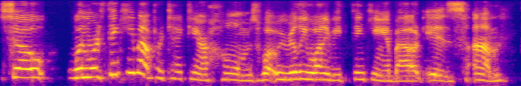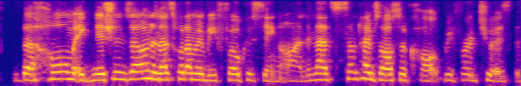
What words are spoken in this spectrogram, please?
So when we're thinking about protecting our homes, what we really want to be thinking about is um, the home ignition zone, and that's what I'm going to be focusing on. And that's sometimes also called referred to as the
